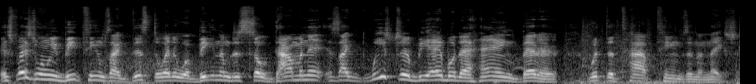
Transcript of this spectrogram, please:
Especially when we beat teams like this, the way that we're beating them just so dominant. It's like we should be able to hang better with the top teams in the nation.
